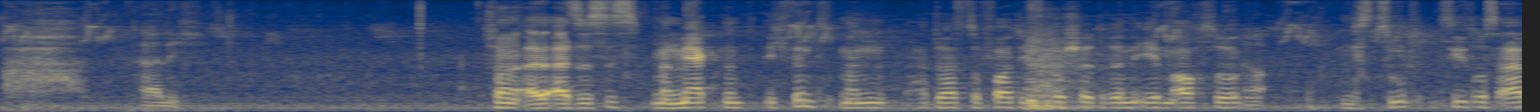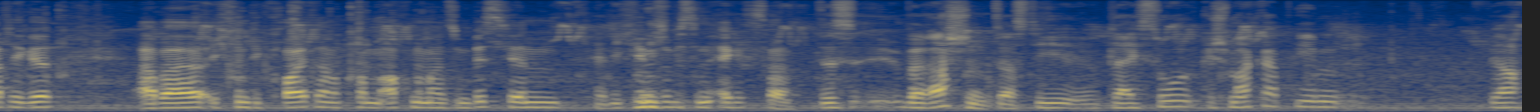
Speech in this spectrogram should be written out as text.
Ah, herrlich. Schon, also es ist, man merkt, ich finde, du hast sofort die Frische drin, eben auch so ja. das Zitrusartige. Aber ich finde, die Kräuter kommen auch nochmal so ein bisschen, Hätte ich so ein bisschen extra. Das ist überraschend, dass die gleich so Geschmack abgeben. Ja,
